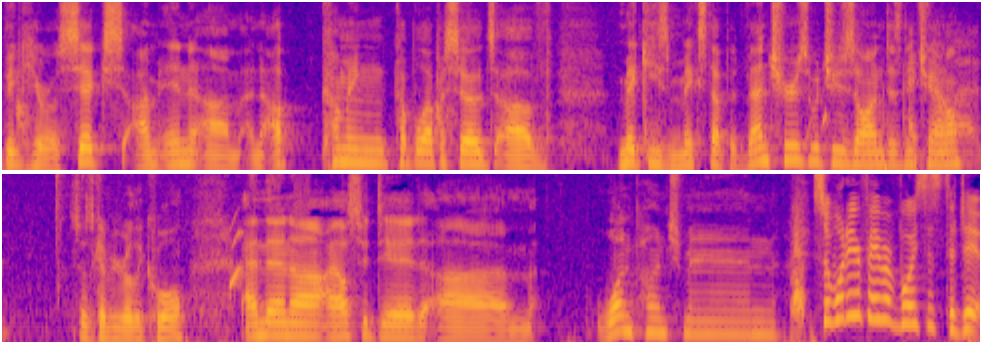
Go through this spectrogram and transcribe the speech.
Big Hero Six. I'm in um, an upcoming couple episodes of Mickey's Mixed Up Adventures, which is on Disney I saw Channel. that. So it's gonna be really cool. And then uh, I also did um, One Punch Man. So, what are your favorite voices to do?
